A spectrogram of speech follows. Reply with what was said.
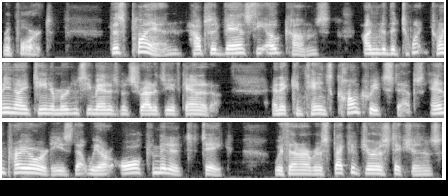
report. This plan helps advance the outcomes under the 2019 Emergency Management Strategy of Canada, and it contains concrete steps and priorities that we are all committed to take within our respective jurisdictions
